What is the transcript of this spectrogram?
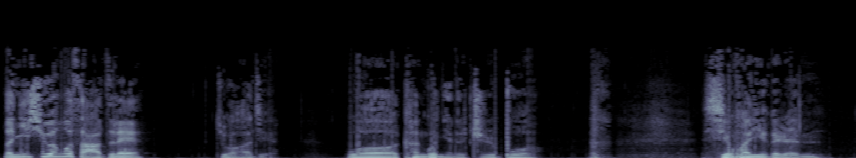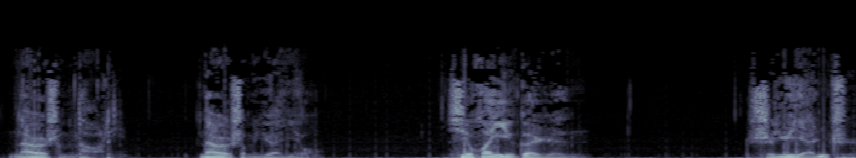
那你喜欢我啥子嘞？菊花姐，我看过你的直播，喜欢一个人哪有什么道理，哪有什么缘由？喜欢一个人，始于颜值，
